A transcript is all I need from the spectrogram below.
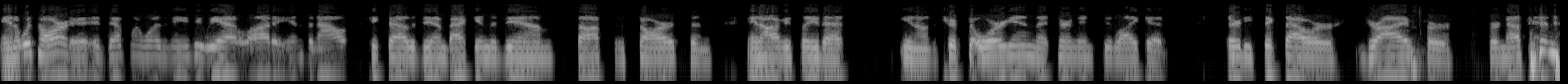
and it was hard. It, it definitely wasn't easy. We had a lot of ins and outs, kicked out of the gym, back in the gym, stops and starts, and and obviously that you know the trip to Oregon that turned into like a 36 hour drive for for nothing.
